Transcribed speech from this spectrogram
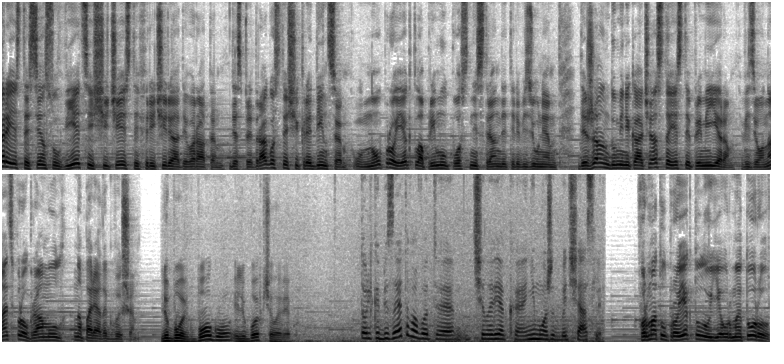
Care este sensul vieții și ce este fericirea adevărată? Despre dragoste și credință, un nou proiect la primul post nistrean de televiziune. Deja în duminica aceasta este premieră. Vizionați programul на порядок выше. Любовь к Богу и любовь к человеку. Только без этого вот э, человек э, не может быть счастлив. Formatul proiectului e următorul.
